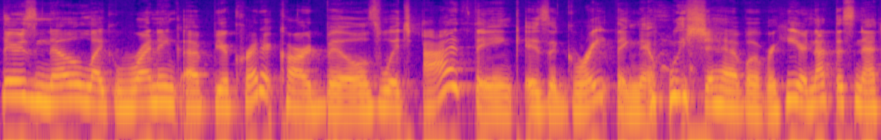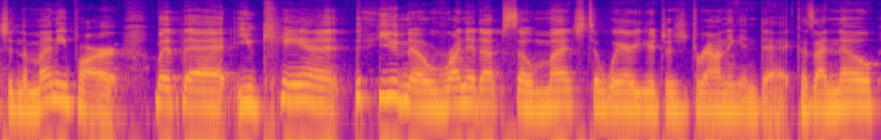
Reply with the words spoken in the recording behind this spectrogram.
there's no like running up your credit card bills, which I think is a great thing that we should have over here. Not the snatching the money part, but that you can't, you know, run it up so much to where you're just drowning in debt. Because I know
